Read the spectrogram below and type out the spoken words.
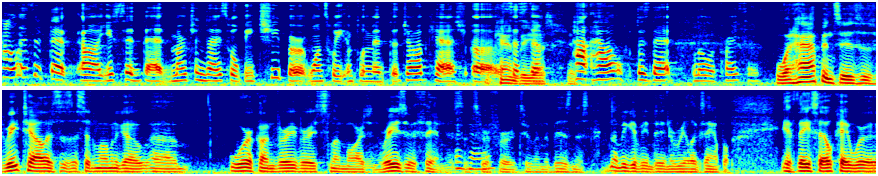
How is it that uh, you said that merchandise will be cheaper once we implement the job cash uh, It can be, system? yes, yes. How, how does that lower prices? What happens is, is retailers, as I said a moment ago, um, work on very, very slim margin, razor thin, as Mm-hmm. it's referred to in the business. Let me give you a, real example. If they say, okay, we're,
